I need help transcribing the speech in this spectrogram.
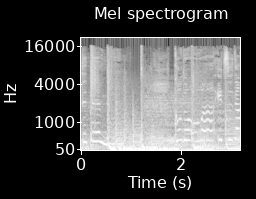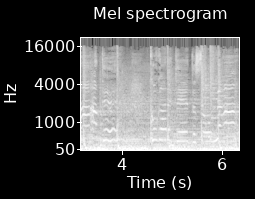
ってても。鼓動はいつだって焦がれてた空。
